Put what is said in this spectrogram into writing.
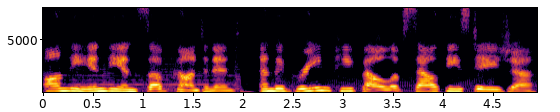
on the Indian subcontinent, and the green peafowl of Southeast Asia.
